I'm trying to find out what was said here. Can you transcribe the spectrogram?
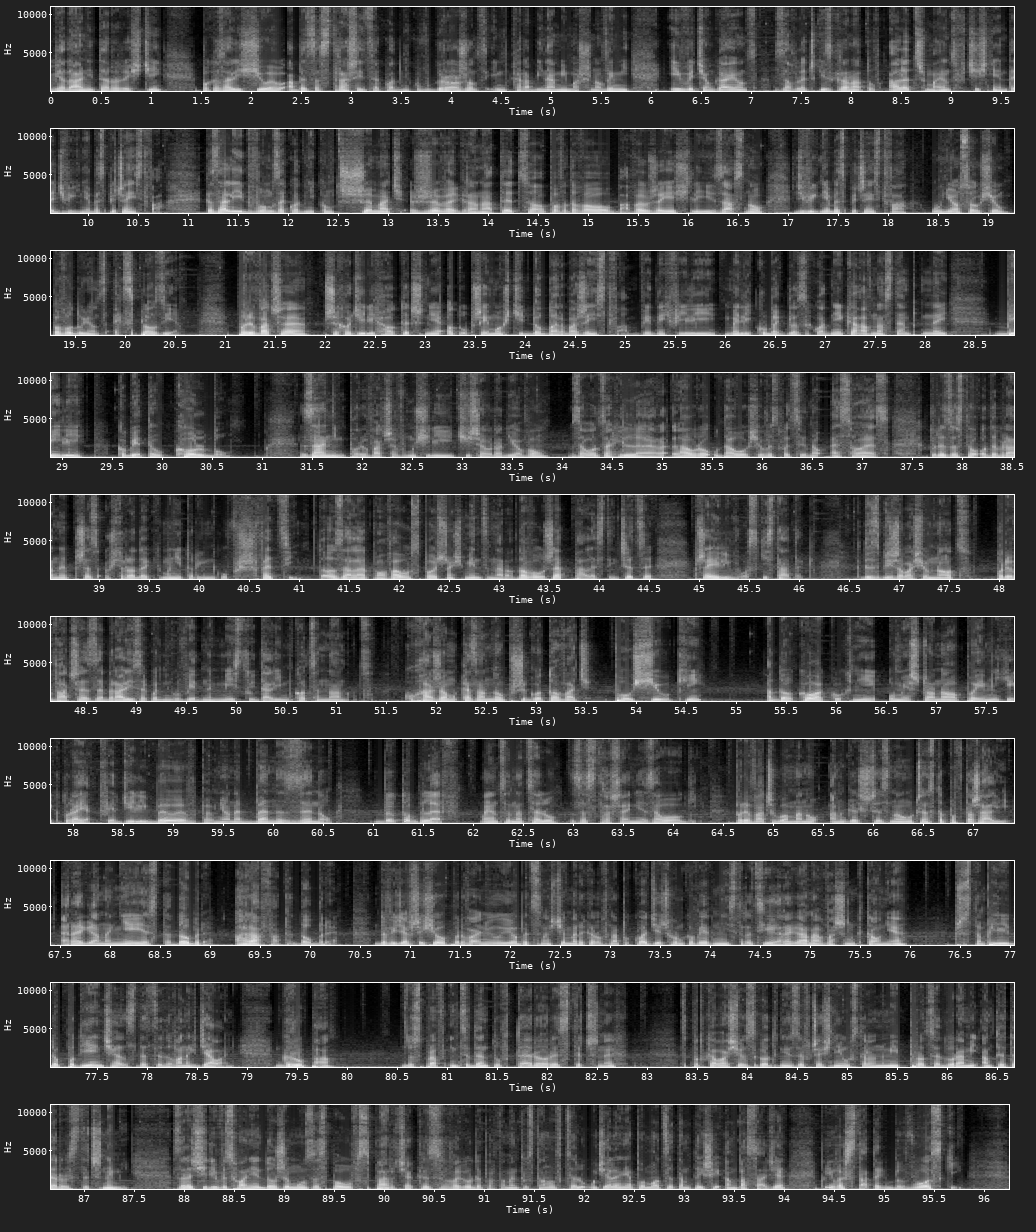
Wiadalni terroryści pokazali siłę, aby zastraszyć zakładników, grożąc im karabinami maszynowymi i wyciągając zawleczki z granatów, ale trzymając wciśnięte dźwignie bezpieczeństwa. Kazali dwóm zakładnikom trzymać żywe granaty, co powodowało obawę, że jeśli zasną, dźwignie bezpieczeństwa uniosą się, powodując eksplozję. Porywacze przechodzili chaotycznie od uprzejmości do barbarzyństwa. W jednej chwili myli kubek dla zakładnika, a w następnej bili kobietę kolbą. Zanim porywacze wmusili ciszę radiową, załodze Hiller Lauro udało się wysłać sygnał SOS, który został odebrany przez ośrodek monitoringu w Szwecji. To zaalarmowało społeczność międzynarodową, że Palestyńczycy przejęli włoski statek. Gdy zbliżała się noc, Porywacze zebrali zakładników w jednym miejscu i dali im koce na noc. Kucharzom kazano przygotować posiłki, a dookoła kuchni umieszczono pojemniki, które, jak twierdzili, były wypełnione benzyną. Był to blef, mający na celu zastraszenie załogi. Porywacze łamaną angielszczyzną często powtarzali Reagan nie jest dobry, Arafat dobry. Dowiedziawszy się o porwaniu i obecności Amerykanów na pokładzie, członkowie administracji Reagana w Waszyngtonie przystąpili do podjęcia zdecydowanych działań. Grupa do spraw incydentów terrorystycznych spotkała się zgodnie ze wcześniej ustalonymi procedurami antyterrorystycznymi. Zalecili wysłanie do Rzymu zespołu wsparcia kryzysowego Departamentu Stanu w celu udzielenia pomocy tamtejszej ambasadzie, ponieważ statek był włoski.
